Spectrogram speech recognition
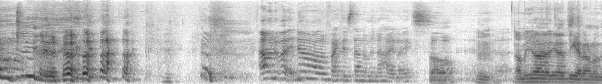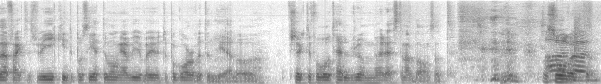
Äntligen! ja, men det, var, det var faktiskt en av mina highlights. Ja. Eh, Mm. Ja, men jag, jag delar nog det faktiskt. Vi gick inte på så jättemånga. Vi var ute på golvet en del och försökte få hotellrum resten av dagen. Så att... och Ja, sov det en.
